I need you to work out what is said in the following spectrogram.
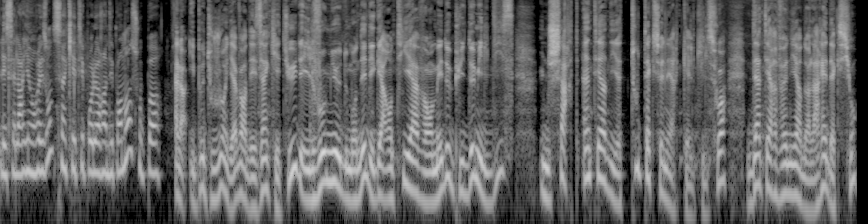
les salariés ont raison de s'inquiéter pour leur indépendance ou pas? Alors, il peut toujours y avoir des inquiétudes et il vaut mieux demander des garanties avant. Mais depuis 2010, une charte interdit à tout actionnaire, quel qu'il soit, d'intervenir dans la rédaction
